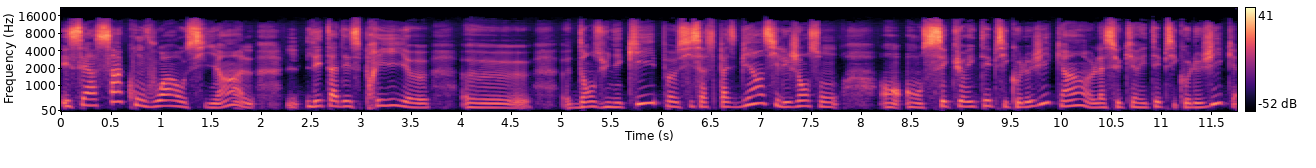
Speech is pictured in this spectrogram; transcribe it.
Et c'est à ça qu'on voit aussi hein, l'état d'esprit euh, euh, dans une équipe, si ça se passe bien, si les gens sont en, en sécurité psychologique. Hein, la sécurité psychologique,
